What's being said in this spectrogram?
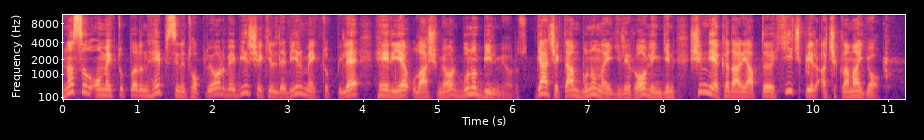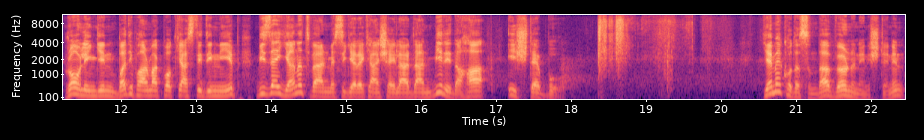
nasıl o mektupların hepsini topluyor ve bir şekilde bir mektup bile Harry'e ulaşmıyor bunu bilmiyoruz. Gerçekten bununla ilgili Rowling'in şimdiye kadar yaptığı hiçbir açıklama yok. Rowling'in Body Parmak Podcast'i dinleyip bize yanıt vermesi gereken şeylerden biri daha işte bu. Yemek odasında Vernon eniştenin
